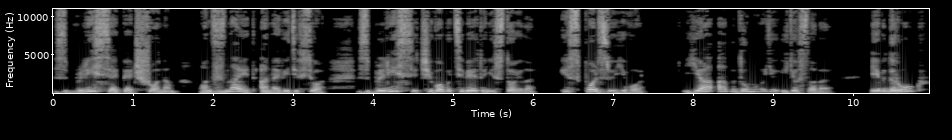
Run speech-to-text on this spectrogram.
Сблизься опять с Шоном. Он знает о Навиде все. Сблизься, чего бы тебе это ни стоило. Используй его. Я обдумываю ее слова. И вдруг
